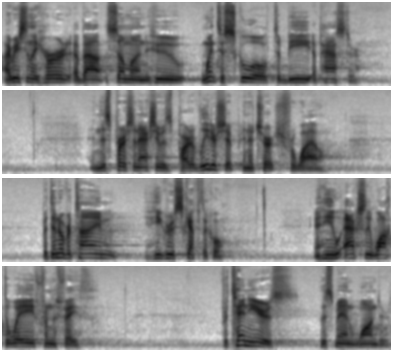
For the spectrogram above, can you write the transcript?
I recently heard about someone who went to school to be a pastor. And this person actually was part of leadership in a church for a while. But then over time, he grew skeptical. And he actually walked away from the faith. For 10 years, this man wandered,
